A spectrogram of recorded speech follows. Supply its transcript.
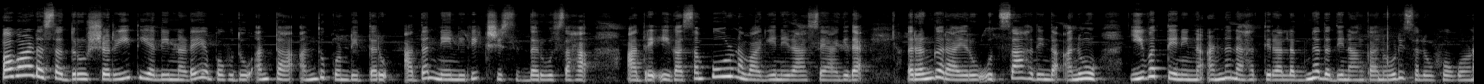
ಪವಾಡ ಸದೃಶ ರೀತಿಯಲ್ಲಿ ನಡೆಯಬಹುದು ಅಂತ ಅಂದುಕೊಂಡಿದ್ದರು. ಅದನ್ನೇ ನಿರೀಕ್ಷಿಸಿದ್ದರೂ ಸಹ. ಆದರೆ ಈಗ ಸಂಪೂರ್ಣವಾಗಿ ನಿರಾಸೆಯಾಗಿದೆ. ರಂಗರಾಯರು ಉತ್ಸಾಹದಿಂದ ಅನು, ಇವತ್ತೇ ನಿನ್ನ ಅಣ್ಣನ ಹತ್ತಿರ ಲಗ್ನದ ದಿನಾಂಕ ನೋಡಿಸಲು ಹೋಗೋಣ.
